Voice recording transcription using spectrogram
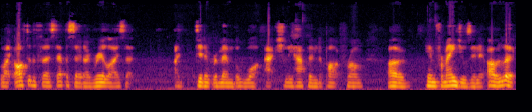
like after the first episode I realized that I didn't remember what actually happened apart from oh him from Angels in it. Oh look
